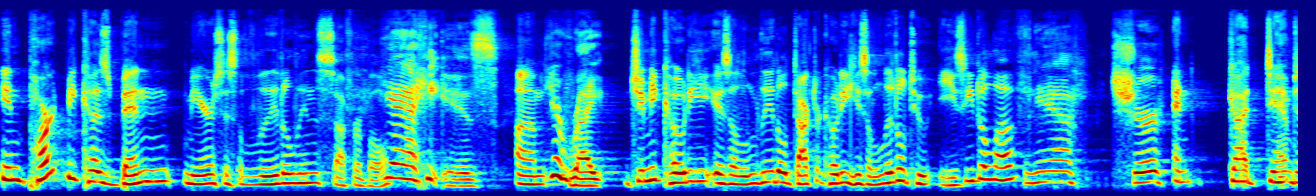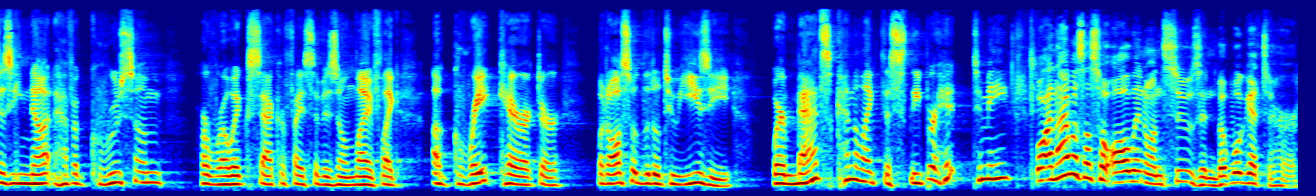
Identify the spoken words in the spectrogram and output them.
in part because Ben Mears is a little insufferable. Yeah, he is. Um, You're right. Jimmy Cody is a little Dr. Cody, he's a little too easy to love. Yeah, sure. And goddamn does he not have a gruesome heroic sacrifice of his own life like a great character but also a little too easy where Matt's kind of like the sleeper hit to me. Well, and I was also all in on Susan, but we'll get to her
